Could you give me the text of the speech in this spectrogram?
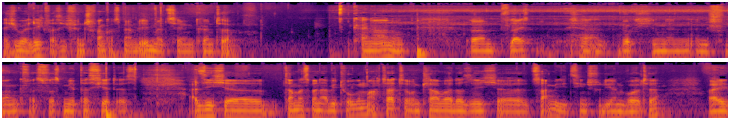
Ich überlege, was ich für einen Schwank aus meinem Leben erzählen könnte. Keine Ahnung. Ähm, vielleicht ja, wirklich ein, ein, ein Schwank, was, was mir passiert ist. Als ich äh, damals mein Abitur gemacht hatte und klar war, dass ich äh, Zahnmedizin studieren wollte, weil,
